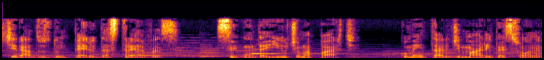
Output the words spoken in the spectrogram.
tirados do império das trevas. Segunda e última parte. Comentário de Mari Persona.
